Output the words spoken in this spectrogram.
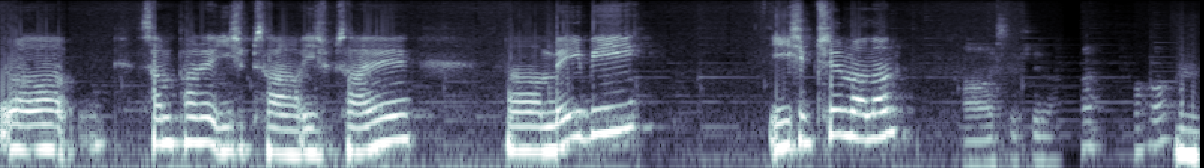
어, 38에 24, 24에, 어, maybe 27만원? 어, 17만 원? 어? 음.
